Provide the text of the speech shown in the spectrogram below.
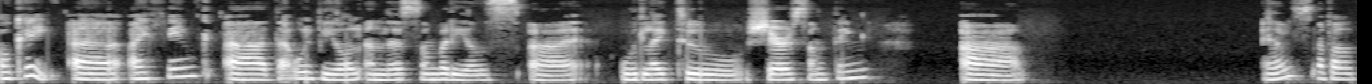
okay, uh, I think uh, that would be all unless somebody else uh, would like to share something uh, else about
